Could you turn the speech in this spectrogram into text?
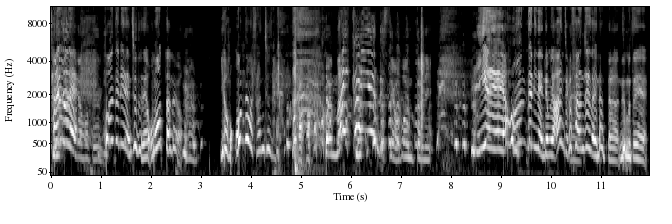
30代からもっと本当にねちょっとね思ったのよ。いや女は30代。これ毎回言うんですよ本当に。いやいやいや本当にね。でもねアンジーが30代になったらでもね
